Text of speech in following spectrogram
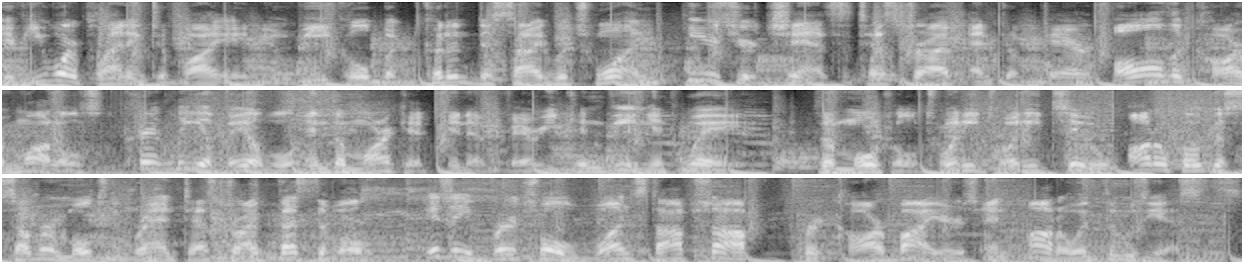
If you are planning to buy a new vehicle but couldn't decide which one, here's your chance to test drive and compare all the car models currently available in the market in a very convenient way. The Motul 2022 Autofocus Summer Multi-Brand Test Drive Festival is a virtual one-stop shop for car buyers and auto enthusiasts.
